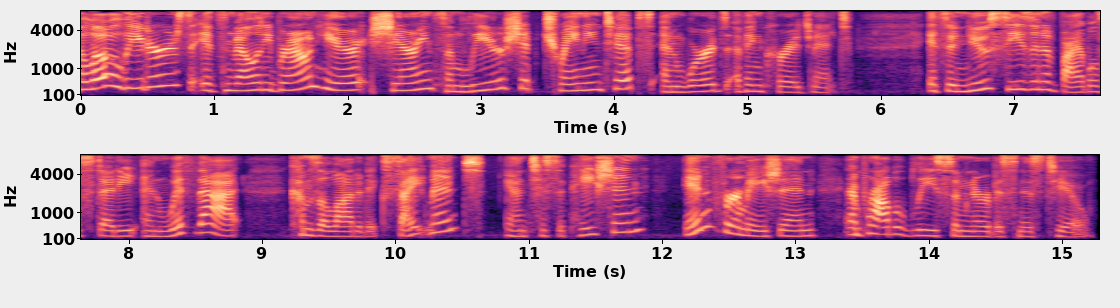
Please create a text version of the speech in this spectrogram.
Hello, leaders. It's Melanie Brown here, sharing some leadership training tips and words of encouragement. It's a new season of Bible study, and with that comes a lot of excitement, anticipation, information, and probably some nervousness too.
